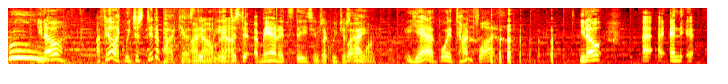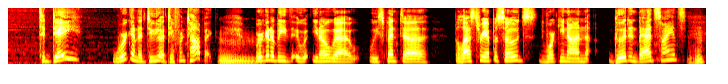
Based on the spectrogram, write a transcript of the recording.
Woo. You know, I feel like we just did a podcast, I didn't know, we? man. It just, a, man, it's the, Seems like we just Right. did one. yeah, boy, time flies. you know, I, I, and uh, today we're going to do a different topic. Mm. We're going to be, you know, uh, we spent uh, the last three episodes working on good and bad science. Mhm.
